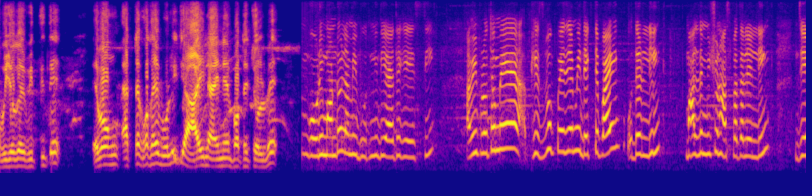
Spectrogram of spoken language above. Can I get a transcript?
অভিযোগের ভিত্তিতে। এবং একটা কথাই বলি যে আইন আইনের পথে চলবে। গৌরী মণ্ডল, আমি ভূতনি দিয়া থেকে এসেছি। আমি প্রথমে ফেসবুক পেজে আমি দেখতে পাই ওদের লিঙ্ক মালদা মিশন হাসপাতালের লিঙ্ক যে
